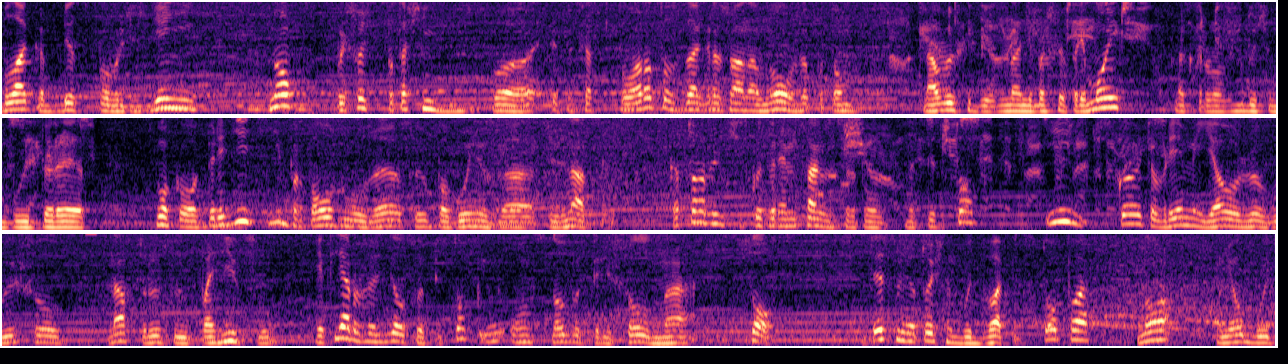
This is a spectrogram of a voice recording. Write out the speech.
благо без повреждений. Но пришлось потащить в этой связке поворотов за Грожаном, но уже потом на выходе на небольшой прямой, на котором у нас в будущем будет ДРС, смог его опередить и продолжил уже свою погоню за Джовинацци, который через какое-то время также свернул на пит-стоп, и через какое-то время я уже вышел на вторую свою позицию. Леклер уже сделал свой пит-стоп, и он снова перешел на софт. Соответственно, у него точно будет два пидстопа, но у него будет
